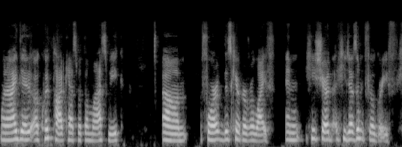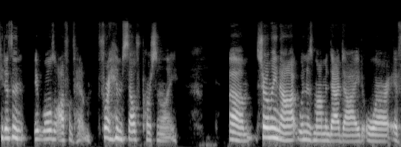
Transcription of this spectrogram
when I did a quick podcast with him last week um, for this caregiver life. And he shared that he doesn't feel grief. He doesn't, it rolls off of him for himself personally. Um, certainly not when his mom and dad died, or if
